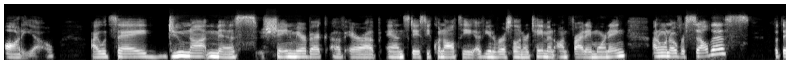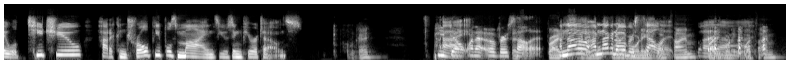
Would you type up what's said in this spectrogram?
audio I would say do not miss Shane Myrbeck of Arup and Stacy Quinalty of Universal Entertainment on Friday morning. I don't want to oversell this, but they will teach you how to control people's minds using pure tones. Okay. You don't want to oversell it. Friday, I'm not. Friday, I'm not going to oversell what it. Time? But, Friday morning at what time?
